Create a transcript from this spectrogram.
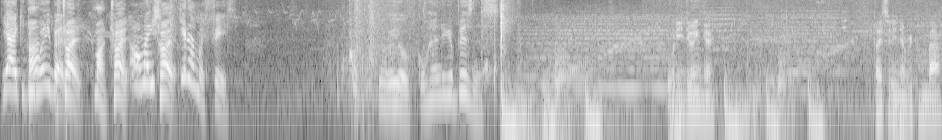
Yeah, I can do Huh? way Let's better. try it. Come on, try it. Oh my! Try it. Get out of my face. Yo, yo, yo, go handle your business. What are you doing here? I said you'd never come back.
